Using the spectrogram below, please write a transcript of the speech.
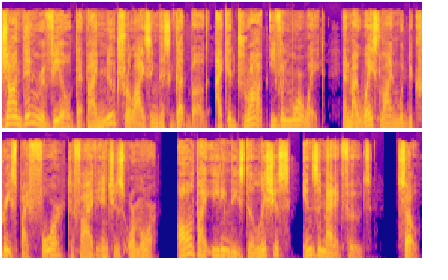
John then revealed that by neutralizing this gut bug, I could drop even more weight, and my waistline would decrease by four to five inches or more, all by eating these delicious enzymatic foods. So,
